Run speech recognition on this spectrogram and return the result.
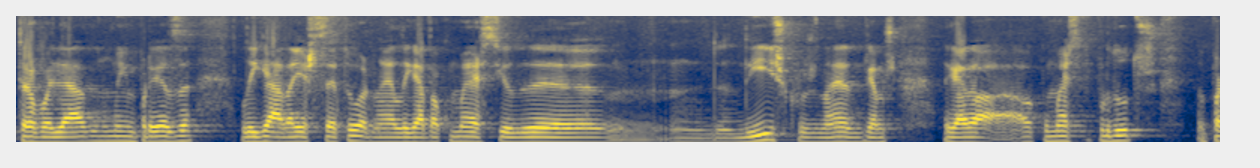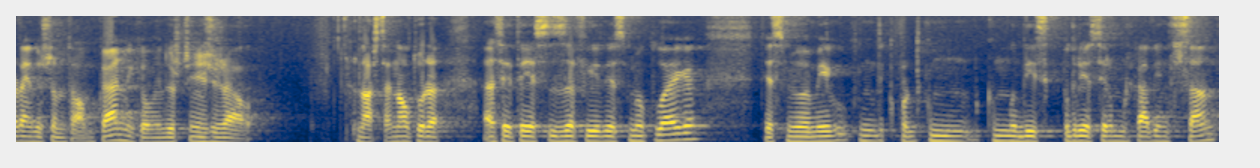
trabalhado numa empresa ligada a este setor, não é? ligada ao comércio de, de discos, não é? digamos, ligado ao comércio de produtos para a indústria metalmecânica ou a indústria em geral. Lá está, na altura aceitei esse desafio desse meu colega, desse meu amigo, que, que, me, que me disse que poderia ser um mercado interessante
